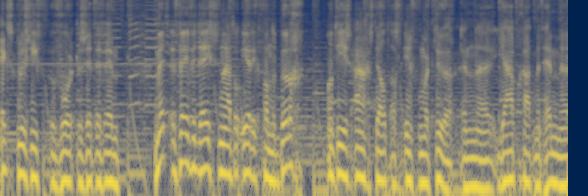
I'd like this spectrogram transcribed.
exclusief voor ZFM... met VVD-senator Erik van den Burg... want die is aangesteld als informateur. En eh, Jaap gaat met hem... eh,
